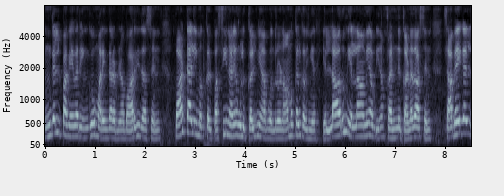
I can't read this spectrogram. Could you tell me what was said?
எங்கள் பகைவர் எங்கோ மறைந்தார் அப்படின்னா பாரதிதாசன் பாட்டாளி மக்கள் பசினாலே உங்களுக்கு கல் ஞாபகம் வந்துடும். நாமக்கல் கவிஞர். எல்லாரும் எல்லாமே அப்படின்னா கண்ணு கண்ணதாசன். சபைகள்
